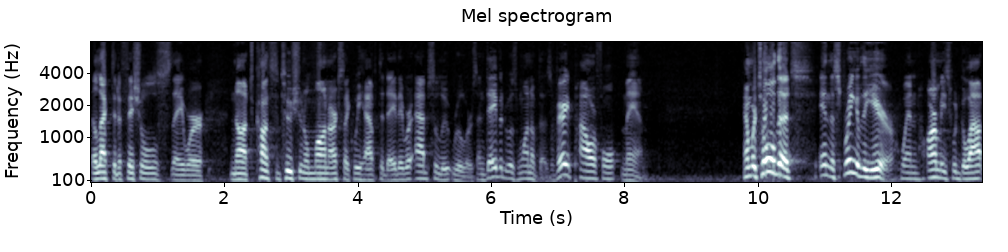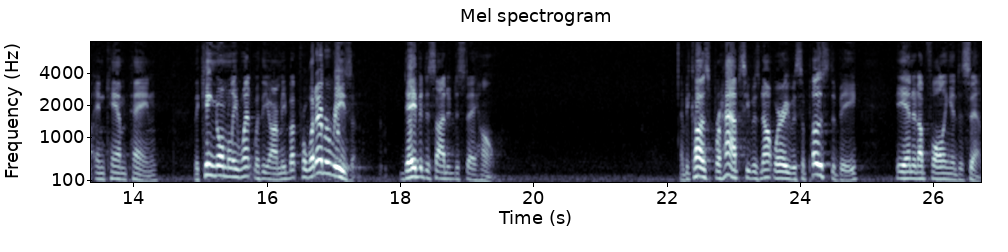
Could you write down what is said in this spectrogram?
elected officials, they were not constitutional monarchs like we have today. They were absolute rulers. And David was one of those, a very powerful man. And we're told that in the spring of the year, when armies would go out and campaign, the king normally went with the army, but for whatever reason, David decided to stay home. And because perhaps he was not where he was supposed to be, he ended up falling into sin.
